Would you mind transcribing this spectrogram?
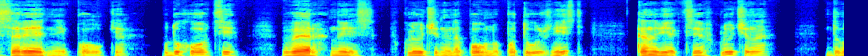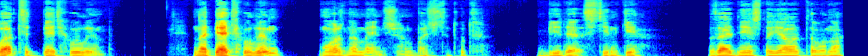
середній полці у духовці. Верх-низ включений на повну потужність. Конвекція включена 25 хвилин. На 5 хвилин можна менше. Бачите, тут біля стінки задньої стояло, то воно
